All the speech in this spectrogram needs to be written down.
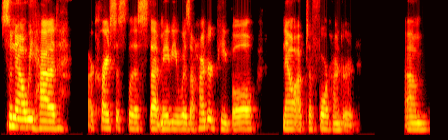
So now we had a crisis list that maybe was 100 people, now up to 400 um,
